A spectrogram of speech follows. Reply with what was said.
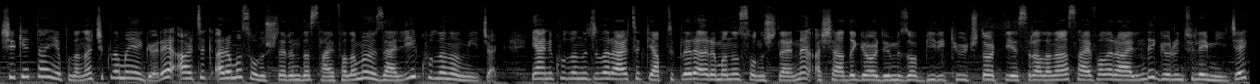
Şirketten yapılan açıklamaya göre artık arama sonuçlarında sayfalama özelliği kullanılmayacak. Yani kullanıcılar artık yaptıkları aramanın sonuçlarını aşağıda gördüğümüz o 1 2 3 4 diye sıralanan sayfalar halinde görüntülemeyecek.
